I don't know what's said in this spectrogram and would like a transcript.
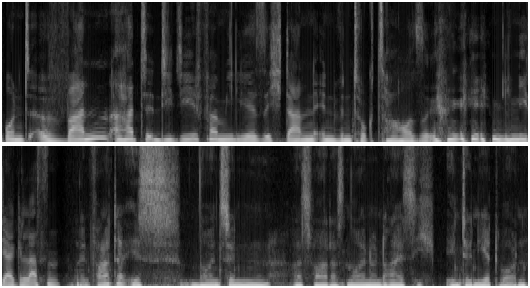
Und wann hat die Deal-Familie sich dann in Windhoek zu Hause niedergelassen? Mein Vater ist 19, was war das, 39 interniert worden.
